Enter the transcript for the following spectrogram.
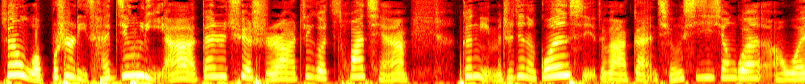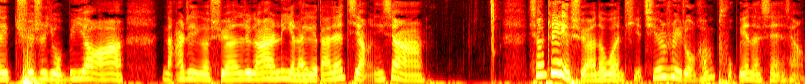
虽然我不是理财经理啊，但是确实啊，这个花钱啊。跟你们之间的关系，对吧？感情息息相关啊！我也确实有必要啊，拿这个学员的这个案例来给大家讲一下啊。像这个学员的问题，其实是一种很普遍的现象。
